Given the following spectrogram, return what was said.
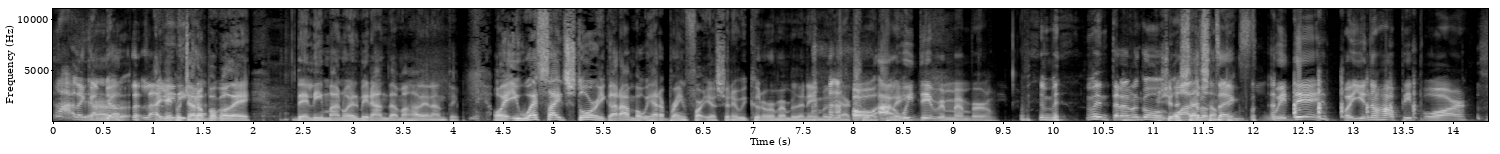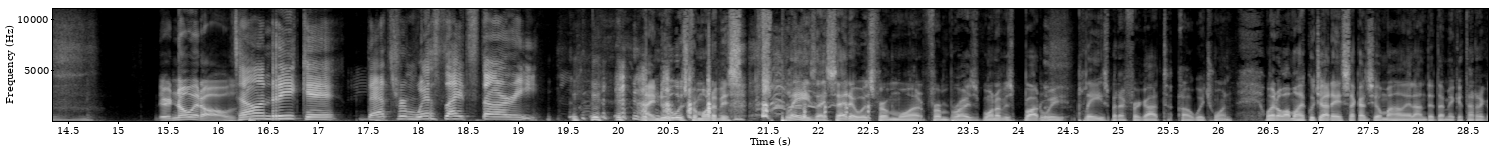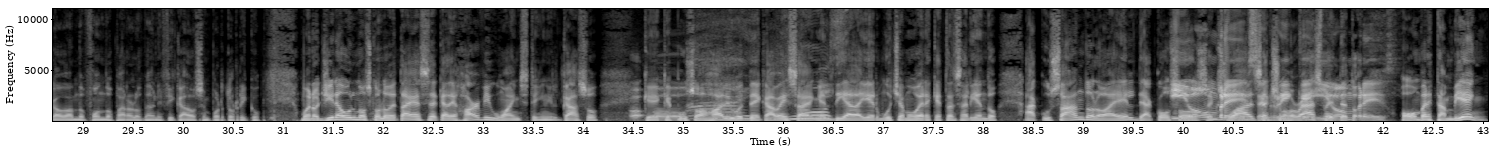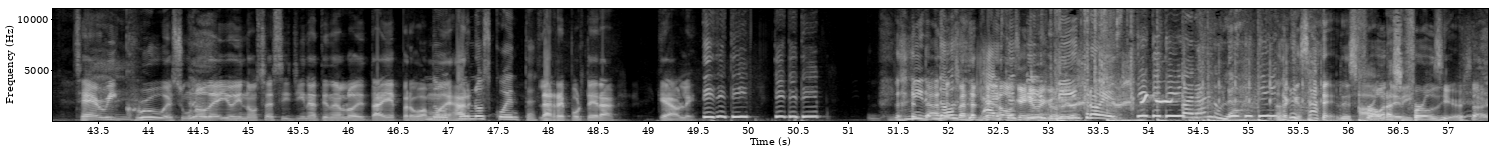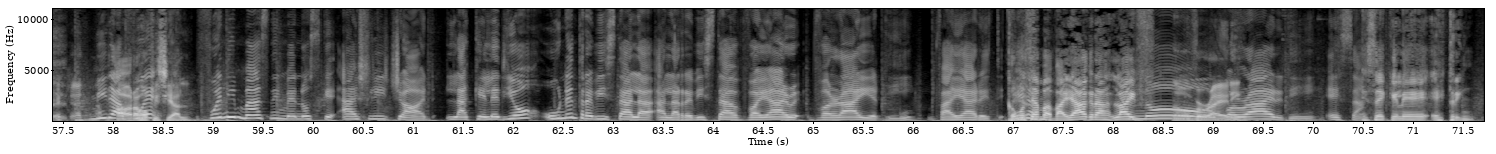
Ah, le cambió la Hay que escuchar lírica. un poco de, de Lin Manuel Miranda más adelante. Oye, y West Side Story, caramba, we had a brain fart yesterday. We couldn't remember the name of the actual Oh, uh, play. we did remember. me, me entraron como should have said cuatro something. texts. We did, but you know how people are. They're know-it-alls. Tell Enrique that's from West Side Story. I knew it was from one of his plays. I said it was from one, from one of his Broadway plays, but I forgot uh, which one. Bueno, vamos a escuchar esa canción más adelante también que está recaudando fondos para los damnificados en Puerto Rico. Bueno, Gina Ulmos con los detalles acerca de Harvey Weinstein, el caso que, que puso a Hollywood de cabeza en el día de ayer. Muchas mujeres que están saliendo acusándolo a él de acoso Y hombres, sexual, sexual y harassment. de to- hombres. hombres también. Terry Crew es uno de ellos y no sé si Gina tiene los detalles, pero vamos no, a dejar tú nos cuentas. la reportera que hable. Ti, ti, ti, ti, ti, ti. Mira, no, Espérate, ah, este okay, es mi, intro es. Parándula. Fro- Ahora sí. froze here. Sorry. Mira, Ahora es oficial. Fue ni más ni menos que Ashley Judd la que le dio una entrevista a la, a la revista Vari- Variety. Variety. ¿Cómo se llama? Viagra Life. No, No, Variety. Variety. Esa. Ese que lee string.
